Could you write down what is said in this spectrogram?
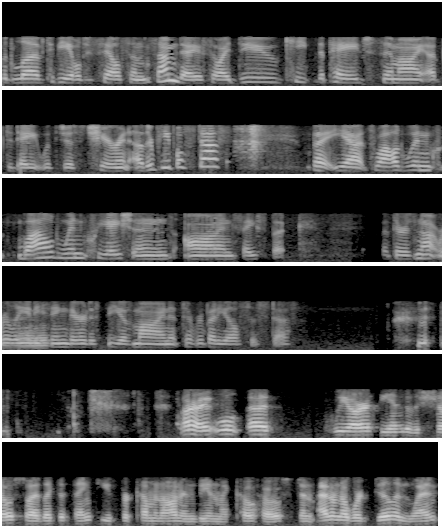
would love to be able to sell some someday, so I do keep the page semi up to date with just sharing other people's stuff. But yeah, it's Wild Wind Wild Wind Creations on Facebook. But there's not really anything there to see of mine. It's everybody else's stuff. All right. Well, uh, we are at the end of the show, so I'd like to thank you for coming on and being my co-host. And I don't know where Dylan went.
